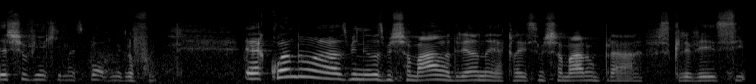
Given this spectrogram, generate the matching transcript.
Deixa eu vir aqui mais perto do microfone. É, quando as meninas me chamaram, a Adriana e a Clarice me chamaram para escrever esse,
